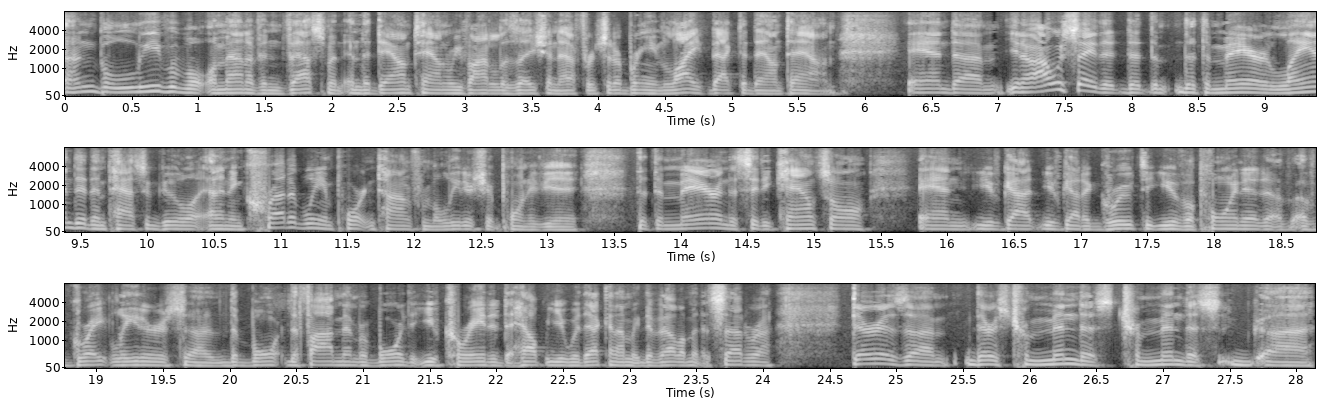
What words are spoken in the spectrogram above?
unbelievable amount of investment in the downtown revitalization efforts that are bringing life back to downtown. And um, you know, I would say that, that the that the mayor landed in Pascagoula at an incredibly important time from a leadership point of view. That the mayor and the city council, and you've got you've got a group that you've appointed of, of great leaders, uh, the board, the five member board that you've created to help you with economic development, et cetera. There is um, there is tremendous tremendous. Uh,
